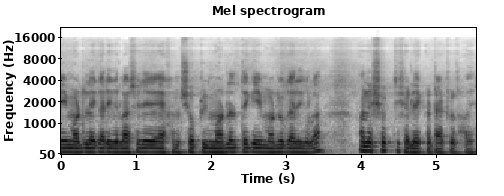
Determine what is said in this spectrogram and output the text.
এই মডেলের গাড়িগুলো আসলে এখন সুপ্রিম মডেল থেকে এই মডেল গাড়িগুলো অনেক শক্তিশালী একটা ট্রাক্টর হয়।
